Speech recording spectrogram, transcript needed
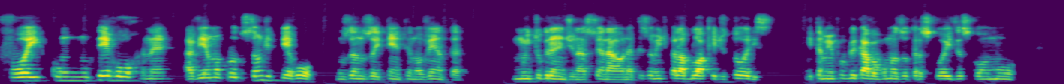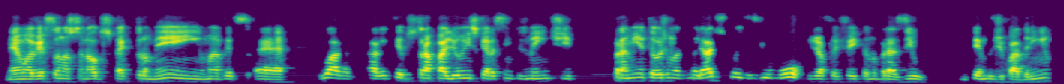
foi com terror, né? Havia uma produção de terror nos anos 80 e 90 muito grande nacional, né? Principalmente pela Block Editores, e também publicava algumas outras coisas como né, uma versão nacional do Spectroman, uma vez é, o HQ dos Trapalhões, que era simplesmente, para mim até hoje, uma das melhores coisas de humor que já foi feita no Brasil em termos de quadrinho,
